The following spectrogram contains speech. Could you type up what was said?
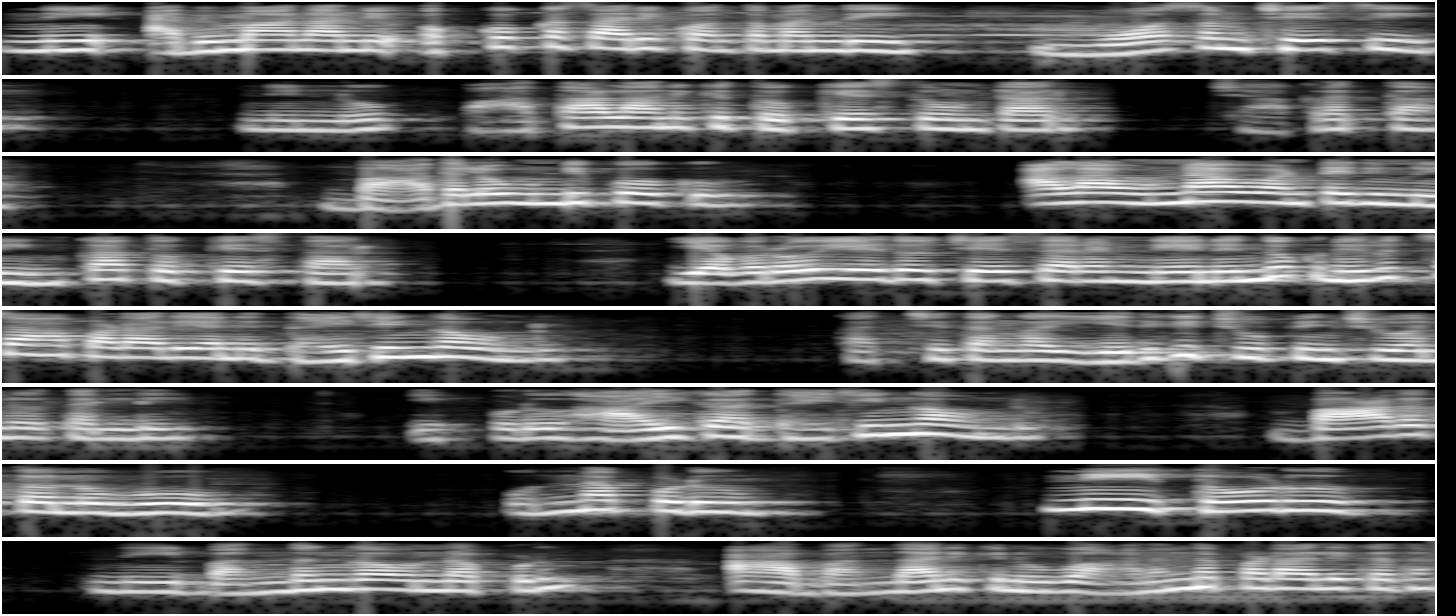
నీ అభిమానాన్ని ఒక్కొక్కసారి కొంతమంది మోసం చేసి నిన్ను పాతాళానికి తొక్కేస్తూ ఉంటారు. జాగ్రత్త. బాధలో ఉండిపోకు. అలా ఉన్నావు అంటే నిన్ను ఇంకా తొక్కేస్తారు. ఎవరో ఏదో చేశారని నేనెందుకు నిరుత్సాహపడాలి అని ధైర్యంగా ఉండు. ఖచ్చితంగా ఎదిగి చూపించు అను తల్లి. ఎప్పుడు హాయిగా ధైర్యంగా ఉండు. బాధతో నువ్వు ఉన్నప్పుడు నీ తోడు నీ బంధంగా ఉన్నప్పుడు ఆ బంధానికి నువ్వు ఆనందపడాలి కదా.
